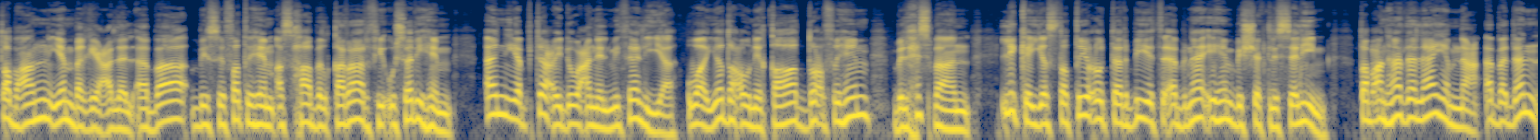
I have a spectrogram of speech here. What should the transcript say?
طبعا ينبغي على الآباء بصفتهم أصحاب القرار في أسرهم أن يبتعدوا عن المثالية ويضعوا نقاط ضعفهم بالحسبان لكي يستطيعوا تربية أبنائهم بالشكل السليم. طبعا هذا لا يمنع ابدا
